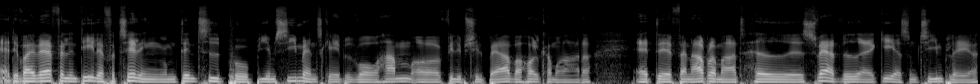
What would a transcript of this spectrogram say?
Ja, det var i hvert fald en del af fortællingen om den tid på BMC-mandskabet, hvor ham og Philip Gilbert var holdkammerater, at uh, Van Avermaet havde øh, svært ved at agere som teamplayer.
